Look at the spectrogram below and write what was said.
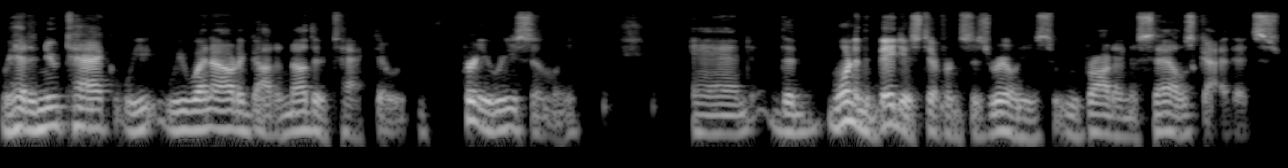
we had a new tech, we we went out and got another tech that w pretty recently, and the one of the biggest differences really is we brought in a sales guy that's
